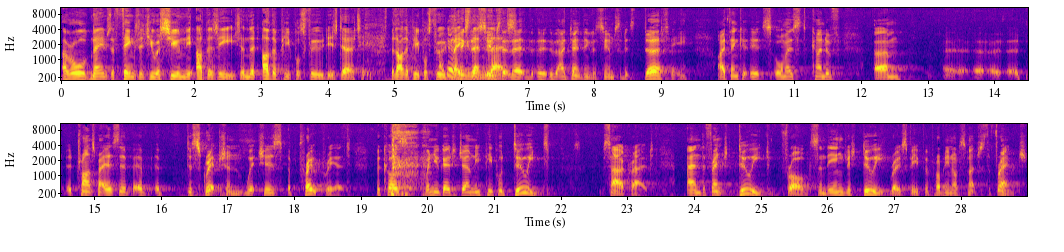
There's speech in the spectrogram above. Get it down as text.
are all names of things that you assume the others eat and that other people's food is dirty, that other people's food makes them less. I don't think it assumes that it's dirty. I think it's almost kind of um, a, a, a, transparent, it's a, a description which is appropriate because when you go to Germany, people do eat sauerkraut, and the French do eat frogs, and the English do eat roast beef, but probably not as much as the French.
